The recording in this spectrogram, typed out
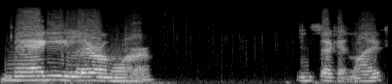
Maggie Larimore in Second Life.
